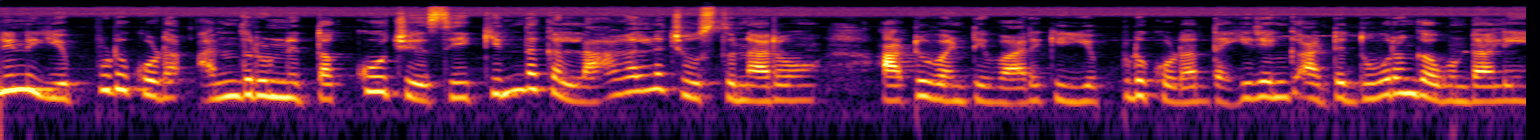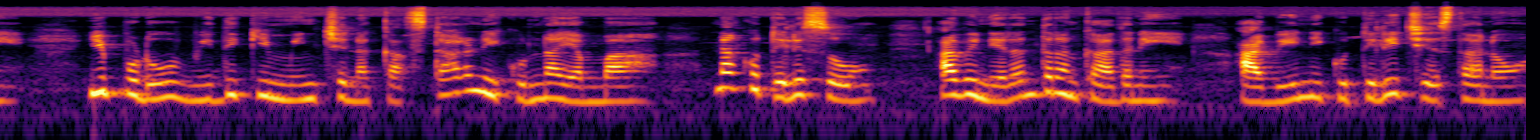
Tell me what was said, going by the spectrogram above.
నిన్ను ఎప్పుడు కూడా అందరూ తక్కువ చేసి కిందకి లాగాలని చూస్తున్నారు. అటువంటి వారికి ఎప్పుడు కూడా ధైర్యంగా అంటే దూరంగా ఉండాలి. ఇప్పుడు విధికి మించిన కష్టాలు నీకున్నాయమ్మా. నాకు తెలుసు. అవి నిరంతరం కాదని. అవి నీకు తెలియచేస్తాను.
